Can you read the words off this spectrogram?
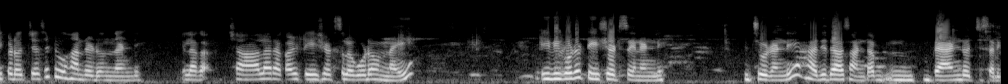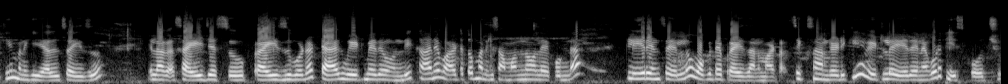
ఇక్కడ వచ్చేసి టూ హండ్రెడ్ ఉందండి. ఇలాగా చాలా రకాల టీ కూడా ఉన్నాయి. ఇవి కూడా టీ ఏనండి. చూడండి హరిదాస్ అంట బ్రాండ్ వచ్చేసరికి మనకి ఎల్ సైజు ఇలాగ సైజెస్ ప్రైస్ కూడా ట్యాగ్ వీటి మీదే ఉంది. కానీ వాటితో మనకి సంబంధం లేకుండా క్లియరెన్స్ సేల్లో ఒకటే ప్రైస్ అనమాట సిక్స్ హండ్రెడ్కి వీటిలో ఏదైనా కూడా తీసుకోవచ్చు.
